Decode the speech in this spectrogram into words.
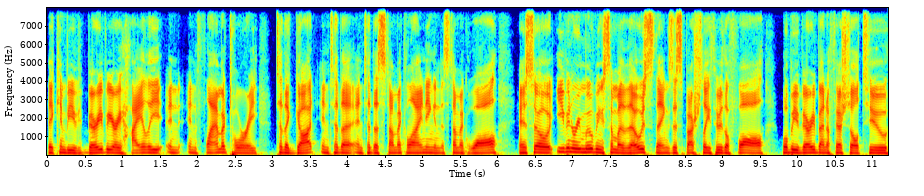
They can be very, very highly in, inflammatory to the gut and to the and to the stomach lining and the stomach wall. And so, even removing some of those things, especially through the fall, will be very beneficial to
